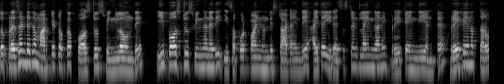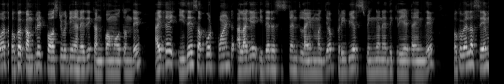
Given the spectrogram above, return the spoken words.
సో ప్రెసెంట్ అయితే మార్కెట్ ఒక పాజిటివ్ స్వింగ్లో ఉంది. ఈ పాజిటివ్ స్వింగ్ అనేది ఈ సపోర్ట్ పాయింట్ నుండి స్టార్ట్ అయింది. అయితే ఈ రెసిస్టెంట్ లైన్ గానీ బ్రేక్ అయింది అంటే బ్రేక్ అయిన తర్వాత ఒక కంప్లీట్ పాజిటివిటీ అనేది కన్ఫర్మ్ అవుతుంది. అయితే ఇదే సపోర్ట్ పాయింట్ అలాగే ఇదే రెసిస్టెంట్ లైన్ మధ్య ప్రీవియస్ స్వింగ్ అనేది క్రియేట్ అయింది. ఒకవేళ సేమ్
